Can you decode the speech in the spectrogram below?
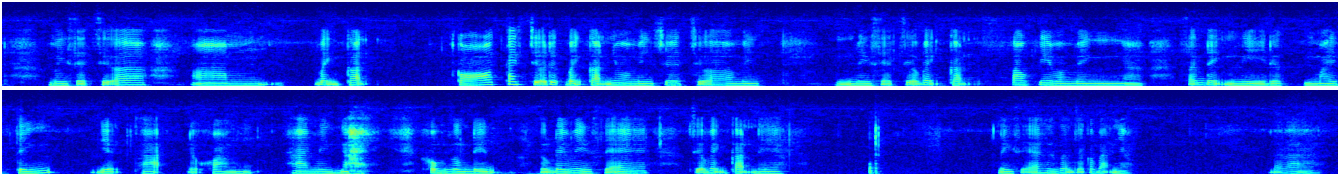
Mình sẽ chữa um, bệnh cận. Có cách chữa được bệnh cận nhưng mà mình chưa chữa. Mình mình sẽ chữa bệnh cận sau khi mà mình à, xác định nghỉ được máy tính điện thoại được khoảng 20 ngày không dùng đến. Lúc đấy mình sẽ chữa bệnh cận thì à, mình sẽ hướng dẫn cho các bạn nhé. Bye bye.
